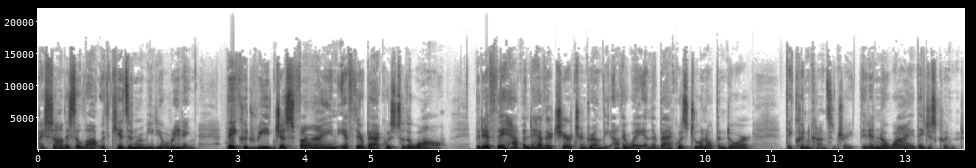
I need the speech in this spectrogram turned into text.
I saw this a lot with kids in remedial reading. They could read just fine if their back was to the wall. But if they happened to have their chair turned around the other way and their back was to an open door, they couldn't concentrate. They didn't know why, they just couldn't.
